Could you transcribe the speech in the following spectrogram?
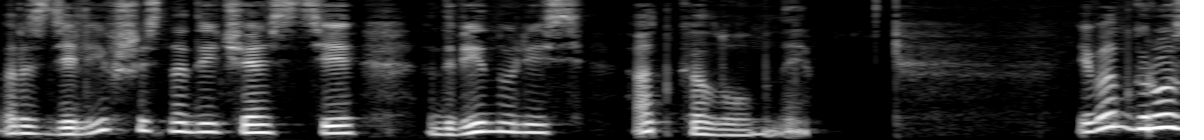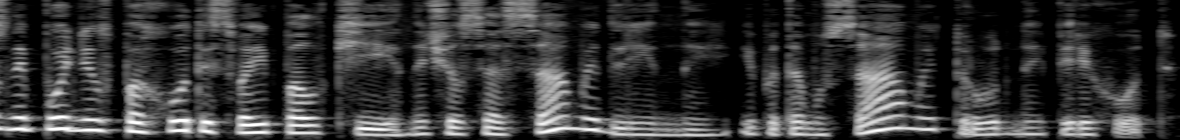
разделившись на две части, двинулись от Коломны. Иван Грозный поднял в поход и свои полки. Начался самый длинный и потому самый трудный переход.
